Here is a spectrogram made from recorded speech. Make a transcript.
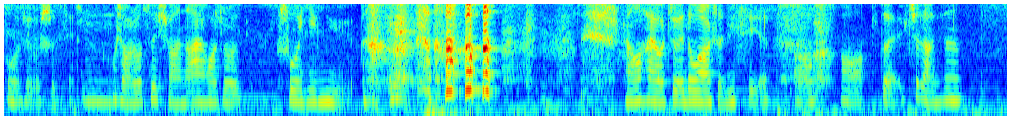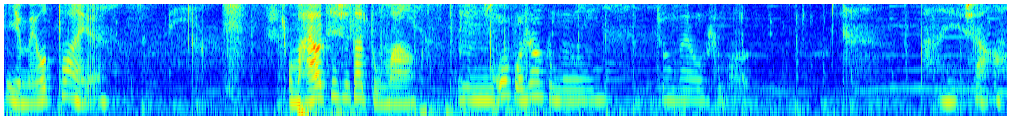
做这个事情。嗯我小时候最喜欢的爱好就是说英语，然后还有追动画神奇。哦，哦，对，这两件也没有断耶。我们还要继续再读吗？嗯，微博上可能就没有什么。看一下啊，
